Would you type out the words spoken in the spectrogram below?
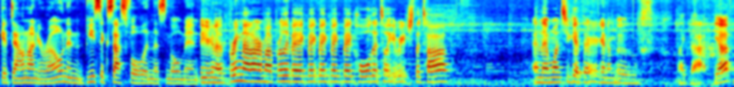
get down on your own and be successful in this moment. You're gonna bring that arm up really big, big, big, big, big, hold it till you reach the top. And then once you get there, you're gonna move like that, yep.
